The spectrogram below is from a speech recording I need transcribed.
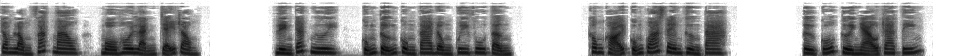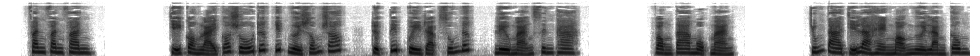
trong lòng phát mau, mồ hôi lạnh chảy ròng. Liền các ngươi, cũng tưởng cùng ta đồng quy vu tận. Không khỏi cũng quá xem thường ta. Từ cố cười nhạo ra tiếng. Phanh phanh phanh. Chỉ còn lại có số rất ít người sống sót, trực tiếp quỳ rạp xuống đất, liều mạng xin tha. Vòng ta một mạng. Chúng ta chỉ là hèn mọi người làm công,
